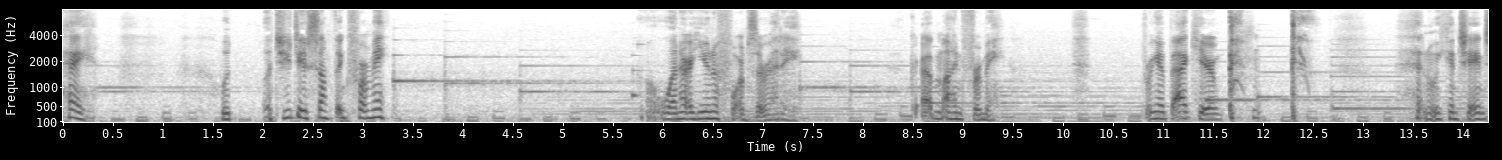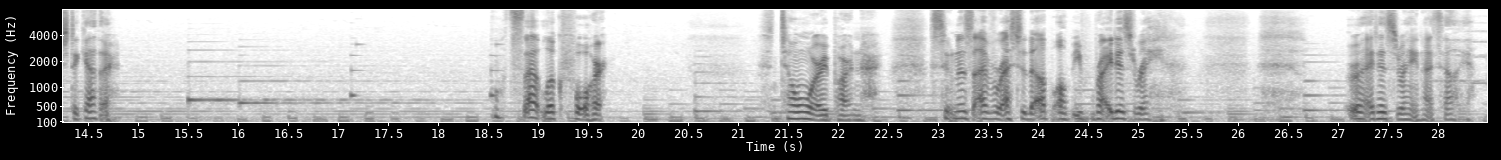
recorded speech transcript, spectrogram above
Hey, would would you do something for me? When our uniforms are ready, grab mine for me. Bring it back here, and we can change together. What's that look for? Don't worry, partner. Soon as I've rested up, I'll be right as rain. Right as rain, I tell you.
